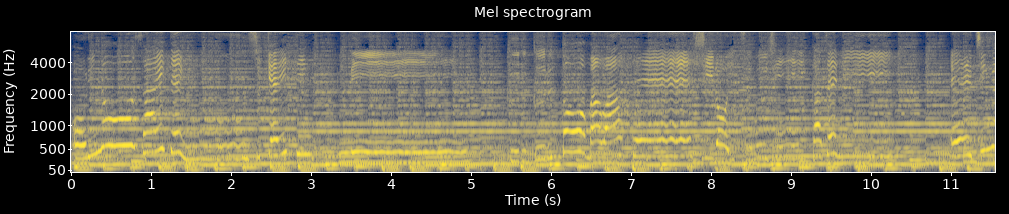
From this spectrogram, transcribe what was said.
氷の祭典スケーティング。くるくると回って白いつむじ風に。エッジが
